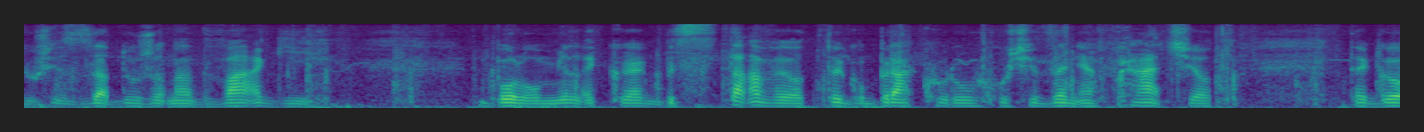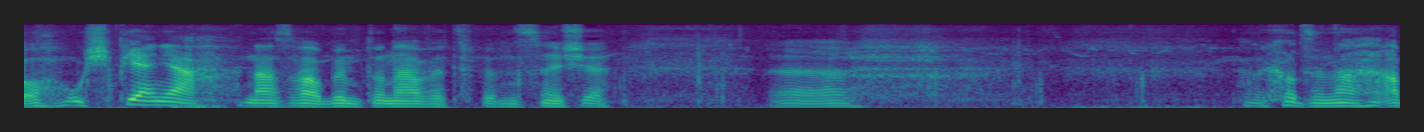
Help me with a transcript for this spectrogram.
już jest za dużo nadwagi. Bolą mnie lekko jakby stawy od tego braku ruchu, siedzenia w chacie, od tego uśpienia, nazwałbym to nawet w pewnym sensie. E, wychodzę na, a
